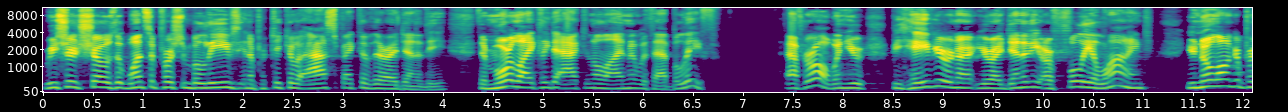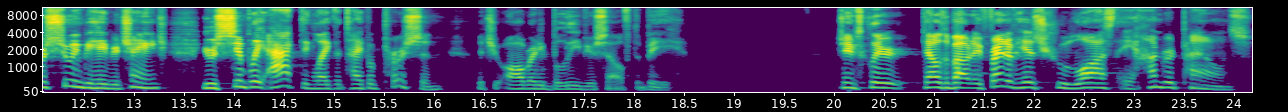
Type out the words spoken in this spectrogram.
Research shows that once a person believes in a particular aspect of their identity, they're more likely to act in alignment with that belief. After all, when your behavior and your identity are fully aligned, you're no longer pursuing behavior change. You're simply acting like the type of person that you already believe yourself to be. James Clear tells about a friend of his who lost a hundred pounds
